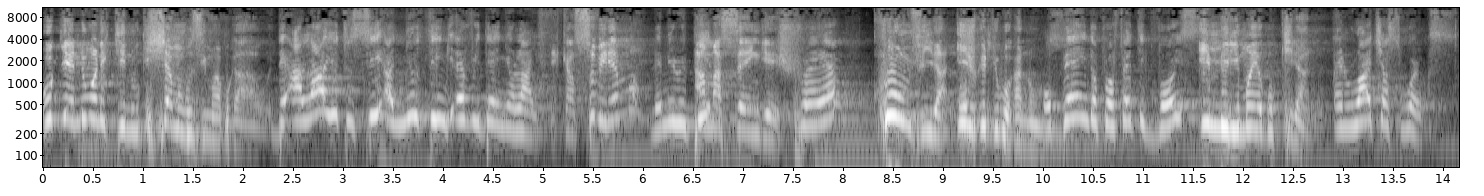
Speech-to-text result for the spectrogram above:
ugenda ubona ikintu gisha mu buzima bwawe. they allow you to see a new thing every day in your life. reka nsubiremo Let me repeat. amasengesho. Prayer, kumvira ijwi ry'ubuhanuzi. Obeying the prophetic voice, imirimo yo gukiranuka and righteous works.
